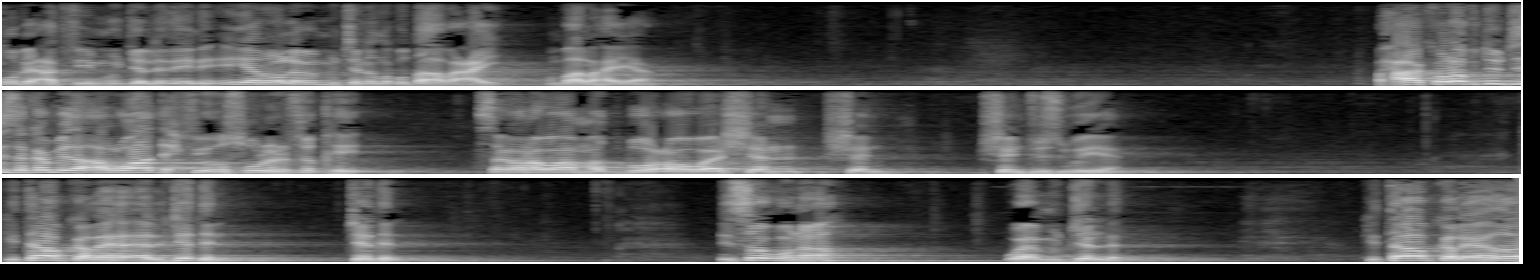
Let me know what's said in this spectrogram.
ubicat fii mujaladayni in yaroo laba mujalad lagu daabacay umbaa la hayaa. Waxaa kaloo kutubtiisa ka mid a alwaadix fii usuuli اlfiqhi isagana waa mabuucoo waa shan juz weeyaan. Kitaabka leh aljadl jadl isaguna waa mujalad kitaabka la yhahdo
